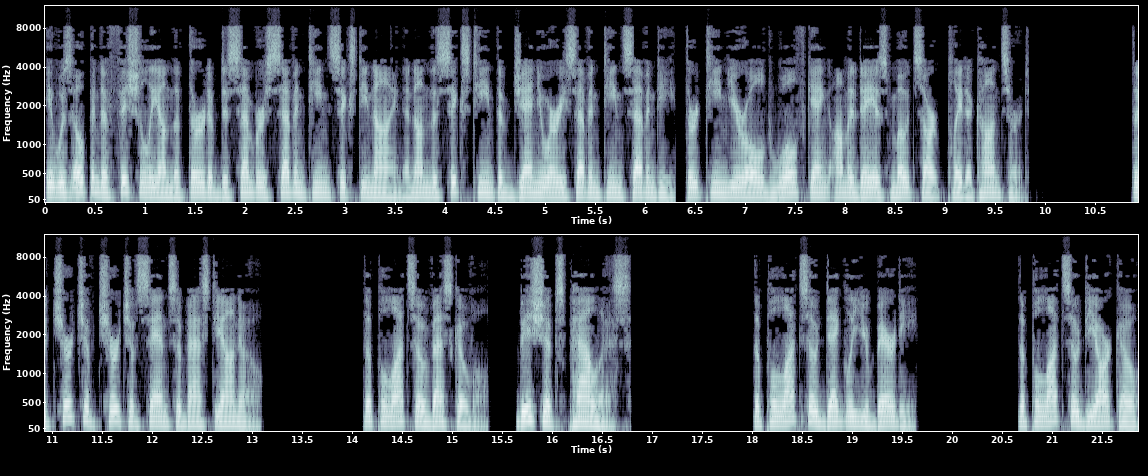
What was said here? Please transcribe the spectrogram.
It was opened officially on 3 December 1769 and on 16 January 1770, 13-year-old Wolfgang Amadeus Mozart played a concert. The Church of Church of San Sebastiano the Palazzo Vescovile Bishop's Palace, the Palazzo degli Uberti, the Palazzo d'Arco,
